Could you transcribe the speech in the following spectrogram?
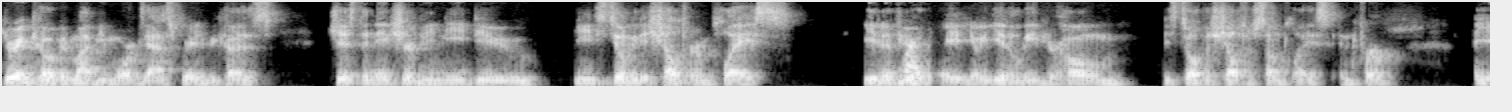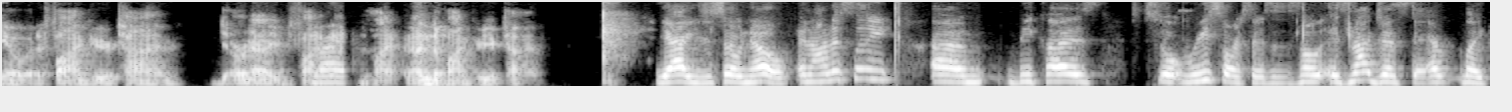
During COVID might be more exacerbated because just the nature of you need to you still need a shelter in place, even if you're right. away, you know you get to leave your home, you still have to shelter someplace, and for you know a defined period of time, or not even defined, right. an undefined period of time. Yeah, you just don't know. And honestly, um, because so resources is no, it's not just like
